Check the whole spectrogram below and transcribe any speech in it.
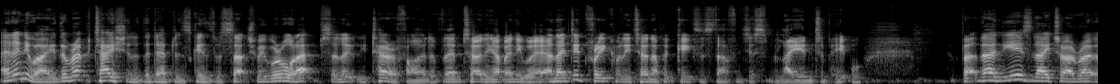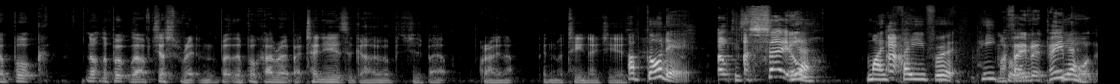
And anyway, the reputation of the Debden skins was such we were all absolutely terrified of them turning up anywhere. And they did frequently turn up at gigs and stuff and just lay into people. But then years later, I wrote a book, not the book that I've just written, but the book I wrote about 10 years ago, which is about growing up in my teenage years. I've got it. Oh, it's, a sale? Yeah. My ah, favourite people. My favourite people. Yeah.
